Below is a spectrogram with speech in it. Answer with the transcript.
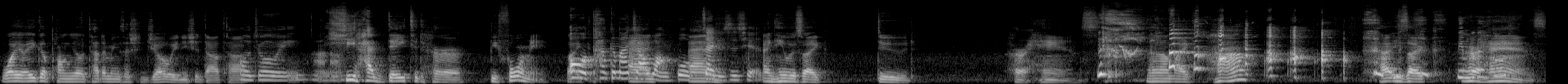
我有一个朋友，他的名字是 Joey，你知道他。哦，Joey，好了 He had dated her before me. 哦 like, 他跟她交往过 and- 在你之前 And he was like, dude, her hands. and I'm like, huh? Uh, He's like, 你们 her 的沟- hands.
